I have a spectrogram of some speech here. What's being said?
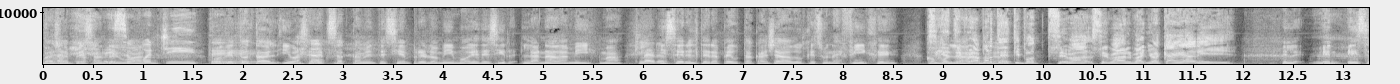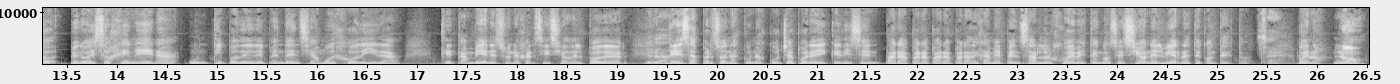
vaya empezando Es igual. un buen chiste. Porque total iba a ser exactamente siempre lo mismo, es decir, la nada misma Claro. y ser el terapeuta callado, que es una esfinge. Así Como la- tipo, aparte la- es tipo, se va, se va al baño a cagar y. el- en eso, pero eso genera un tipo de dependencia muy jodida, que también es un ejercicio del poder, Mirá. de esas personas que uno escucha por ahí que dicen, para, para, para, para, déjame pensarlo, el jueves tengo sesión, el viernes te contesto. Sí. Bueno, no.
